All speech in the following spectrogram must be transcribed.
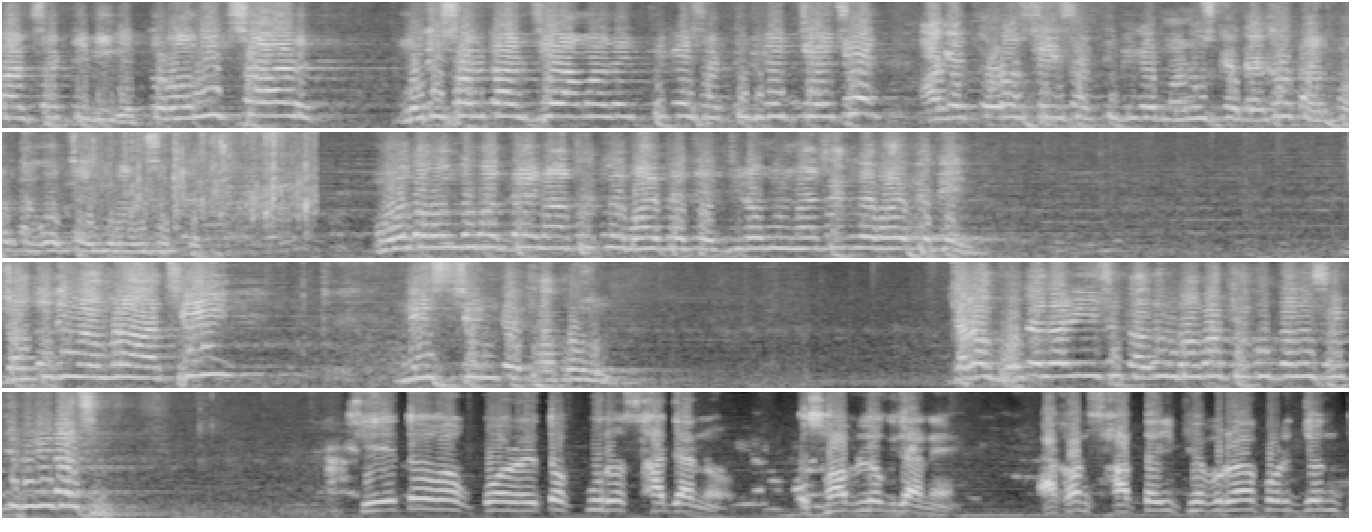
birth certificate Amit Modi সরকার যে আমাদের থেকে সার্টিফিকেট চেয়েছে, আগে তোরা সেই সার্টিফিকেট মানুষকে দেখা তারপর কাগজ চাইবি মানুষের থেকে মমতা বন্দ্যোপাধ্যায় না থাকলে ভয় পেতেন, তৃণমূল না থাকলে ভয় পেতেন। যতদিন আমরা আছি, নিশ্চিন্তে থাকুন। যারা ভোটে দাঁড়িয়েছে, তাদের বাবা ঠাকুর তাদের সার্টিফিকেট আছে। সে তো পুরো সাজানো, সব লোক জানে। এখন সাতই ফেব্রুয়ারি পর্যন্ত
